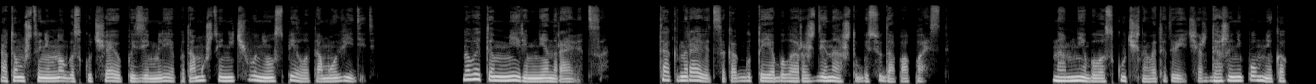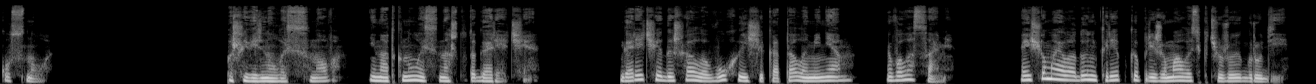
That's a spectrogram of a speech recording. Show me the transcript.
о том, что немного скучаю по земле, потому что ничего не успела там увидеть. Но в этом мире мне нравится. Так нравится, как будто я была рождена, чтобы сюда попасть. Нам не было скучно в этот вечер, даже не помню, как уснула. Пошевельнулась снова и наткнулась на что-то горячее. Горячее дышало в ухо и щекотало меня волосами. А еще моя ладонь крепко прижималась к чужой груди.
